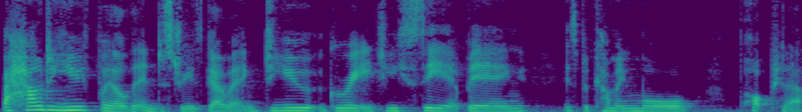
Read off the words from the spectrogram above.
But how do you feel the industry is going? Do you agree? Do you see it being, it's becoming more popular?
